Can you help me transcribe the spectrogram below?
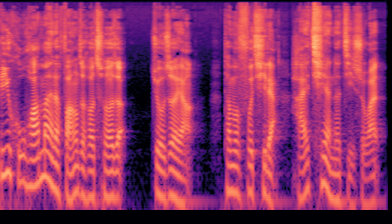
逼胡华卖了房子和车子。就这样，他们夫妻俩还欠了几十万。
